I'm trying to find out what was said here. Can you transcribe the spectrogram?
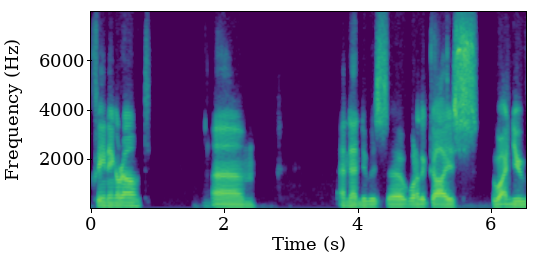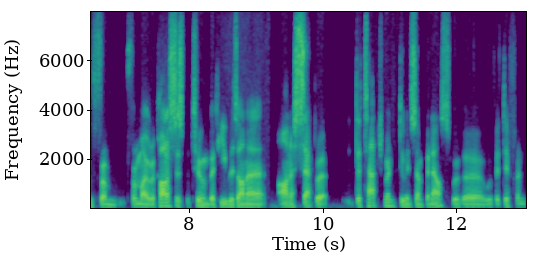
cleaning around. Um, and then there was uh, one of the guys who I knew from from my reconnaissance platoon, but he was on a on a separate detachment doing something else with a with a different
